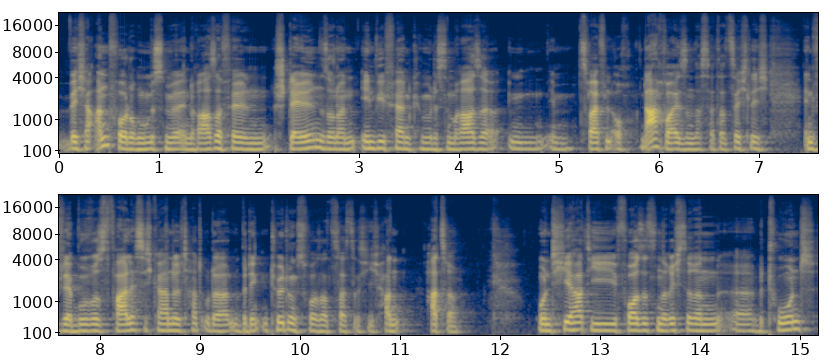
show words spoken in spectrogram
welche Anforderungen müssen wir in Raserfällen stellen, sondern inwiefern können wir das dem Raser im, im, Zweifel auch nachweisen, dass er tatsächlich entweder bewusst fahrlässig gehandelt hat oder einen bedingten Tötungsvorsatz tatsächlich hatte. Und hier hat die Vorsitzende Richterin äh, betont,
